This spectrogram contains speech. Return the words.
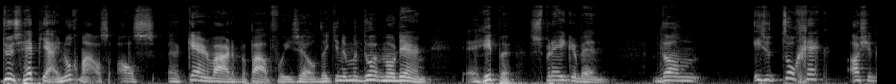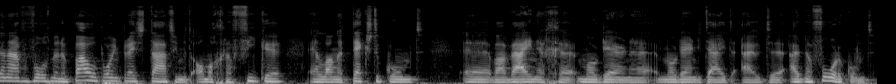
Dus heb jij nogmaals als uh, kernwaarde bepaald voor jezelf dat je een modern, uh, hippe spreker bent, dan is het toch gek als je daarna vervolgens met een PowerPoint-presentatie met allemaal grafieken en lange teksten komt, uh, waar weinig moderne, moderniteit uit, uit naar voren komt.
